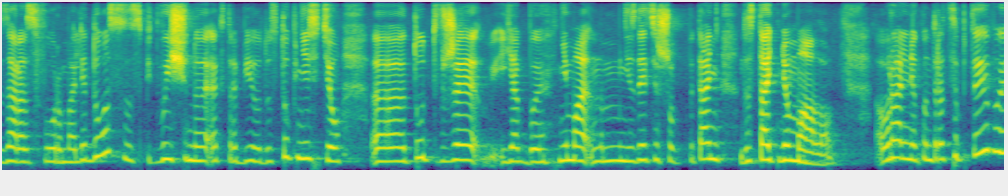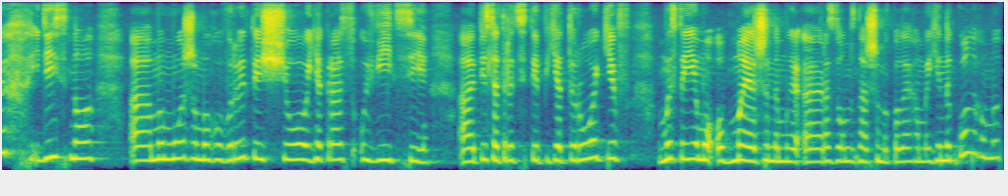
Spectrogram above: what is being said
зараз форма лідоз з підвищеною екстрабіодоступністю. Тут вже якби нема, мені здається, що питань достатньо мало. Оральні контрацептиви, і дійсно ми можемо говорити, що якраз у віці після 35 років ми стаємо обмеженими е, разом з нашими колегами-гінекологами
